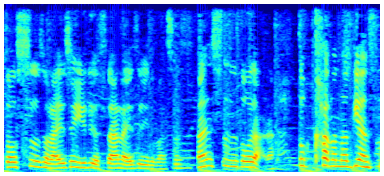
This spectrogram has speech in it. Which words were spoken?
都四十来岁，也得三十来岁的吧，是反正四十多点的，都看到那电视，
